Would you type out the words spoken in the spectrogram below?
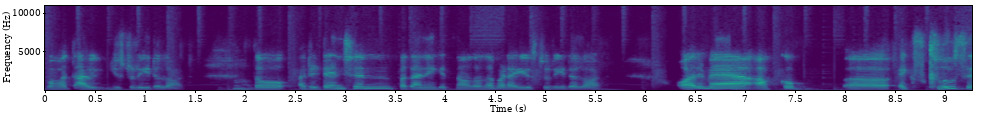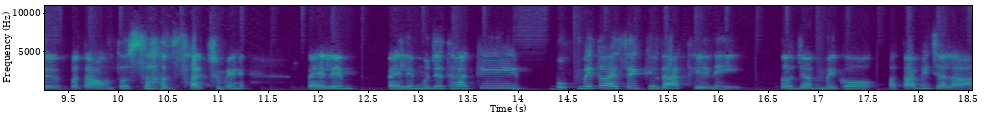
बहुत I used to read a lot तो रिटेंशन पता नहीं कितना होता था but I used to read a lot और मैं आपको एक्सक्लूसिव uh, बताऊँ तो सच में पहले पहले मुझे था कि बुक में तो ऐसे किरदार थे नहीं। तो जब मेरे को पता भी चला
